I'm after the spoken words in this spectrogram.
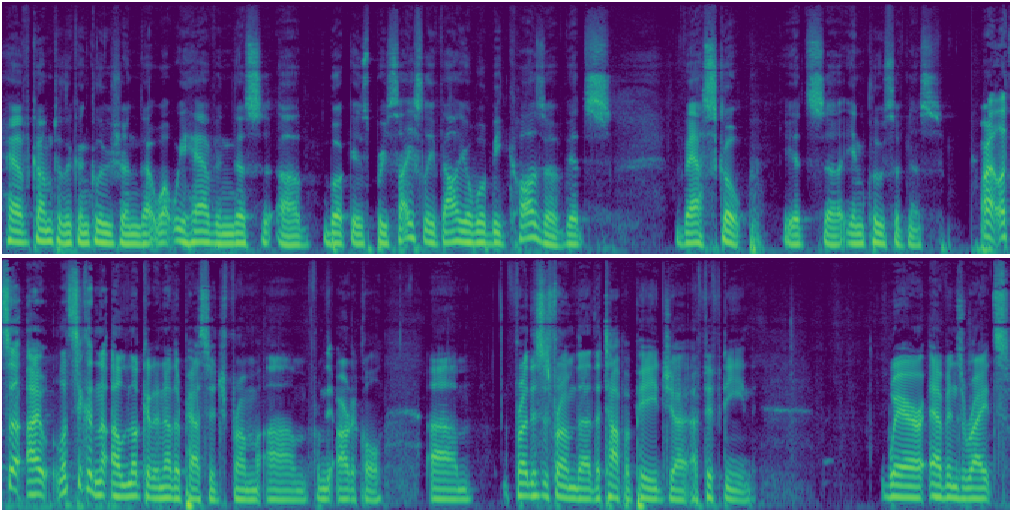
have come to the conclusion that what we have in this uh, book is precisely valuable because of its vast scope, its uh, inclusiveness. All right, let's uh, I, let's take a look at another passage from um, from the article. Um, for, this is from the, the top of page uh, 15, where Evans writes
